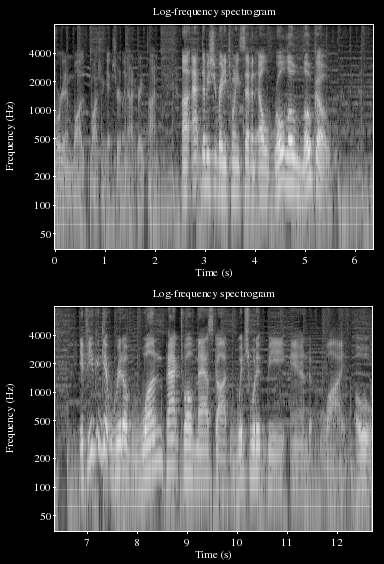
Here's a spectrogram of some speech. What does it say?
Oregon and Washington game certainly not a great time. Uh, at WC Brady 27, El Rolo Loco. If you could get rid of one Pac 12 mascot, which would it be and why? Oh.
